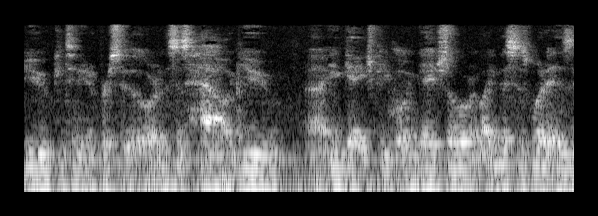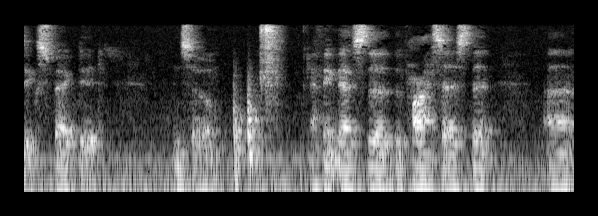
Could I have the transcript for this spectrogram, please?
you continue to pursue the Lord. This is how you uh, engage people, engage the Lord. Like this is what is expected, and so I think that's the the process that uh,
